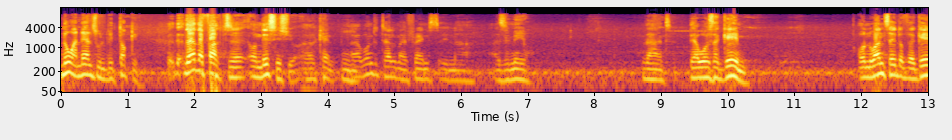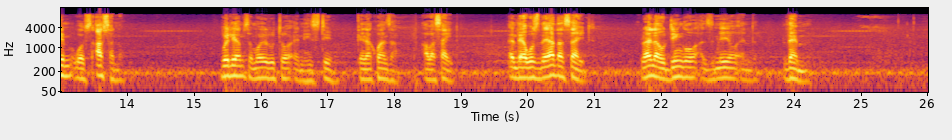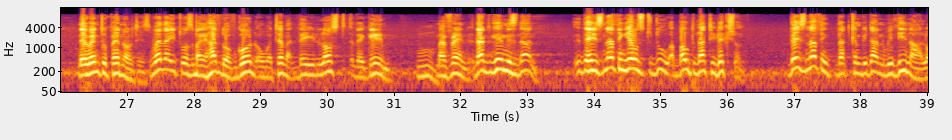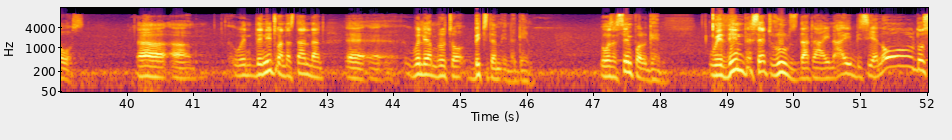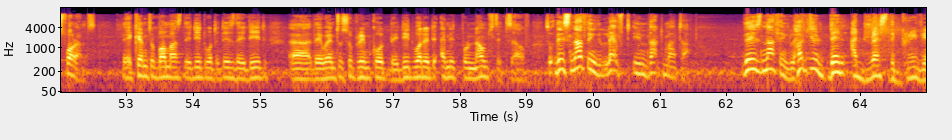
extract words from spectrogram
no one else will be talking. The, the other fact uh, on this issue, uh, Ken, I want to tell my friends in uh, Azimio that there was a game. On one side of the game was Arsenal, William Samoei Ruto and his team, Kenya Kwanza, our side. And there was the other side, Raila Odinga, Azimio, and them. They went to penalties. Whether it was by hand of God or whatever, they lost the game. My friend, that game is done. There is nothing else to do about that election. There is nothing that can be done within our laws. Uh, uh, when they need to understand that uh, uh, William Ruto beat them in the game. It was a simple game. Within the set rules that are in IEBC and all those forums, they came to bomb us. they did what it is they did. Uh, they went to Supreme Court, they did what it, and it pronounced itself. So there's nothing left in that matter. There is nothing left. How do you then address the grievance?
